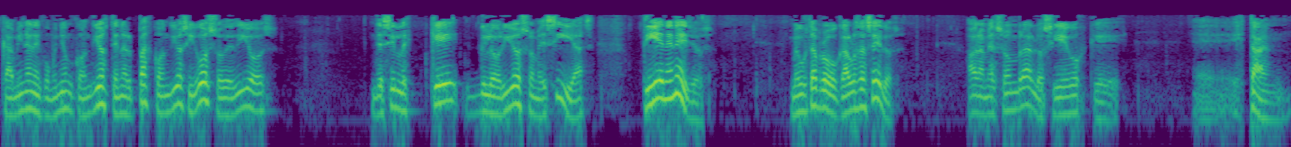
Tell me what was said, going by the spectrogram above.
caminar en comunión con Dios, tener paz con Dios y gozo de Dios, decirles qué glorioso Mesías tienen ellos. Me gusta provocarlos a celos. Ahora me asombra los ciegos que eh, están.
